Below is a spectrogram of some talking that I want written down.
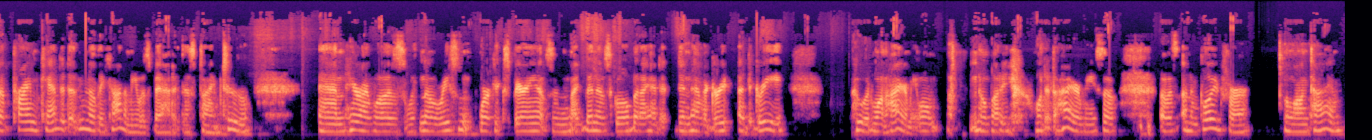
a prime candidate. You know, the economy was bad at this time too. And here I was with no recent work experience, and I'd been in school, but I had didn't have a, gre- a degree. Who would want to hire me? Well, nobody wanted to hire me, so I was unemployed for a long time.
